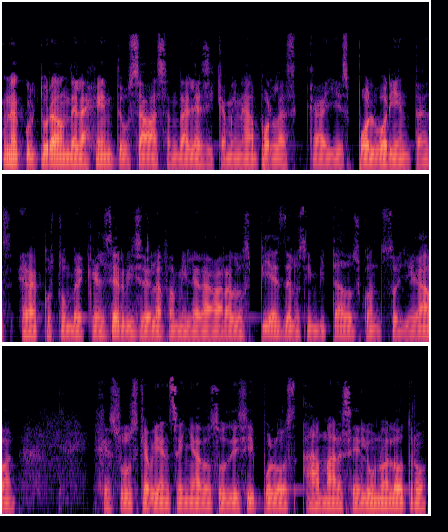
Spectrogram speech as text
una cultura donde la gente usaba sandalias y caminaba por las calles polvorientas, era costumbre que el servicio de la familia lavara los pies de los invitados cuando llegaban. Jesús, que había enseñado a sus discípulos a amarse el uno al otro,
